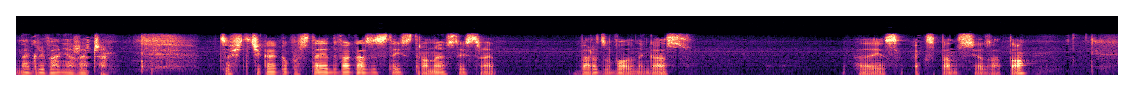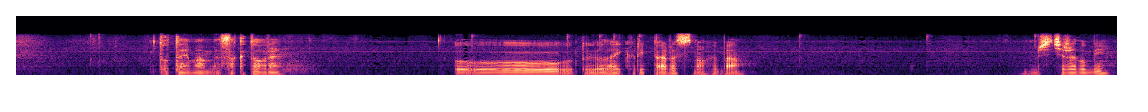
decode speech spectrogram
nagrywania rzeczy. Coś ciekawego powstaje, dwa gazy z tej strony, z tej strony bardzo wolny gaz, ale jest ekspansja za to. Tutaj mamy faktory. Uuu, do you like Reapers? No chyba. Myślicie, że lubi?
